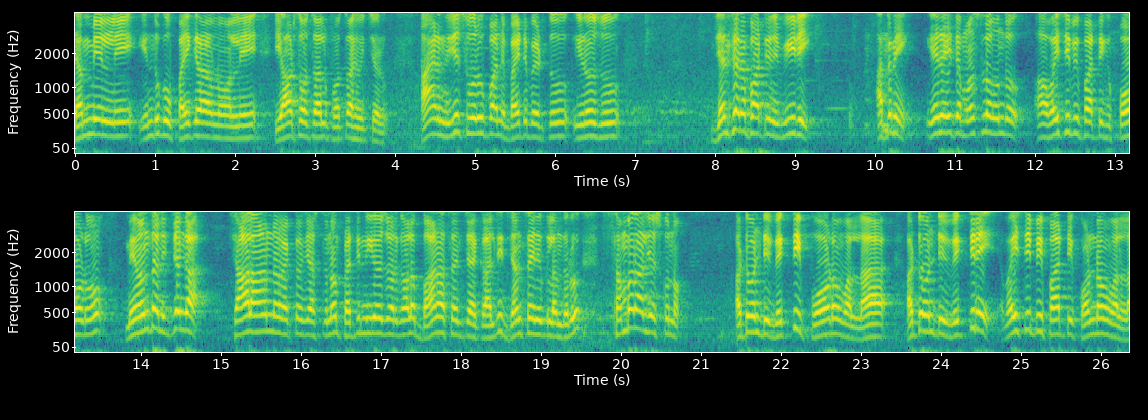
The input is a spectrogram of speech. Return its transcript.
డమ్మీల్ని ఎందుకు పైకి రావడం వాళ్ళని ఈ ఆరు సంవత్సరాలు ప్రోత్సాహం ఇచ్చాడు ఆయన నిజ స్వరూపాన్ని బయటపెడుతూ ఈరోజు జనసేన పార్టీని వీడి అతని ఏదైతే మనసులో ఉందో ఆ వైసీపీ పార్టీకి పోవడం మేమంతా నిజంగా చాలా ఆనందం వ్యక్తం చేస్తున్నాం. ప్రతి నియోజకవర్గాల్లో బాణాసంచా కాల్చి జన సైనికులందరూ సంబరాలు చేసుకున్నాం. అటువంటి వ్యక్తి పోవడం వల్ల అటువంటి వ్యక్తిని వైసీపీ పార్టీ కొనడం వల్ల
